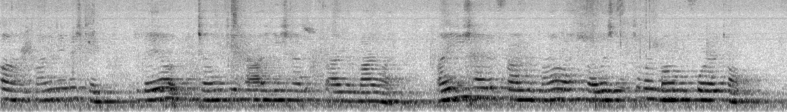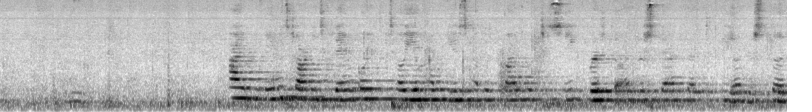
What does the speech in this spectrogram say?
Hi, my name is Kate. Today I'll be telling you how I use habit five in my life. I use habit five in my life by listening to my mom before I talk. Hi, my name is Johnny. Today I'm going to tell you how we use habit five, is seek first to understand then to be understood.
